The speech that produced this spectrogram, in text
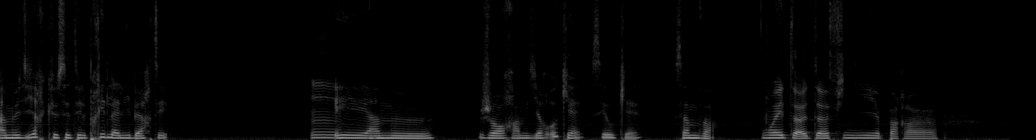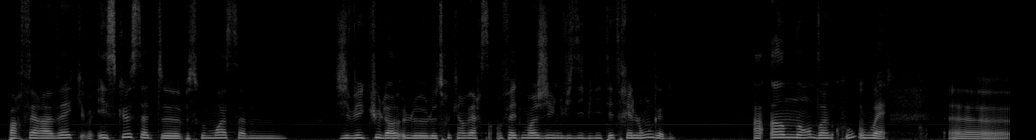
à me dire que c'était le prix de la liberté. Mm. Et à me. Genre, à me dire, ok, c'est ok, ça me va. Ouais, t'as as fini par, euh, par faire avec. Est-ce que ça te. Parce que moi, ça me. J'ai vécu le, le- le truc inverse. En fait, moi, j'ai une visibilité très longue, à un an d'un coup. Ouais. Euh,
